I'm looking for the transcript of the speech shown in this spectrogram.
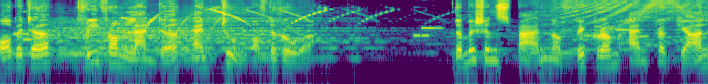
orbiter, 3 from lander, and 2 of the rover. The mission span of Vikram and Pragyan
